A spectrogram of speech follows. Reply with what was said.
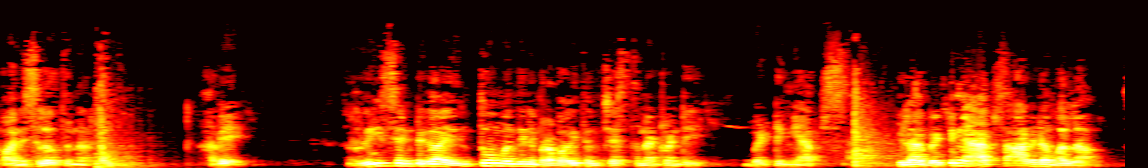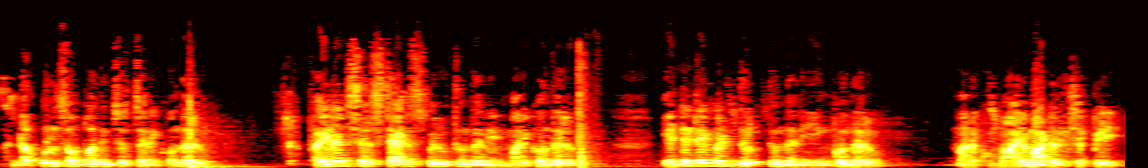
బానిసలవుతున్నారు. అవే రీసెంట్గా ఎంతో మందిని ప్రభావితం చేస్తున్నటువంటి బెట్టింగ్ యాప్స్. ఇలా బెట్టింగ్ యాప్స్ ఆడడం వల్ల డబ్బులు సంపాదించవచ్చని కొందరు ఫైనాన్షియల్ స్టేటస్ పెరుగుతుందని మరికొందరు ఎంటర్టైన్మెంట్ దొరుకుతుందని ఇంకొందరు మనకు మాయమాటలు చెప్పి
